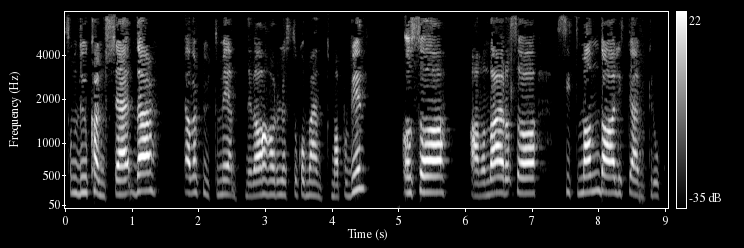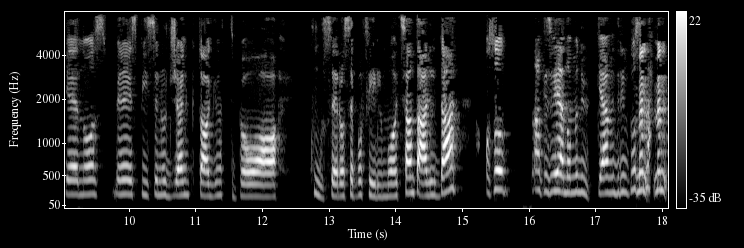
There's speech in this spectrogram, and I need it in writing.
som du kanskje da, Jeg har vært ute med jentene i dag, har du lyst til å komme og hente meg på byen? Og så er man der, og så sitter man da litt i armkroken og spiser noe junk dagen etterpå og koser og ser på film og ikke sant, er litt der. Og så snakkes vi igjen om en uke. Vi driver ikke og Men, men,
